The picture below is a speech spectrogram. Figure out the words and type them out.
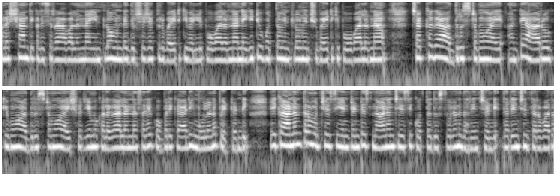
మనశ్శాంతి కలిసి రావాలన్నా ఇంట్లో ఉండే దృశ్యశక్తులు బయటికి వెళ్ళిపోవాలన్నా నెగిటివ్ మొత్తం ఇంట్లో నుంచి బయటికి పోవాలన్నా చక్కగా అదృష్టము అంటే ఆరోగ్యము అదృష్టము ఐశ్వర్యము కలగాలన్నా సరే కొబ్బరికాయని మూలను పెట్టండి. ఇక అనంతరం వచ్చేసి ఏంటంటే స్నానం చేసి కొత్త దుస్తువులను ధరించండి. ధరించిన తర్వాత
